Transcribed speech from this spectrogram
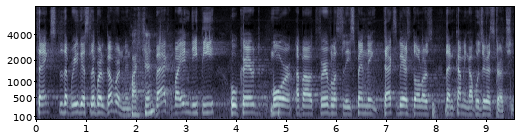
thanks to the previous Liberal government, Question. backed by NDP, who cared more about frivolously spending taxpayers' dollars than coming up with a strategy.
